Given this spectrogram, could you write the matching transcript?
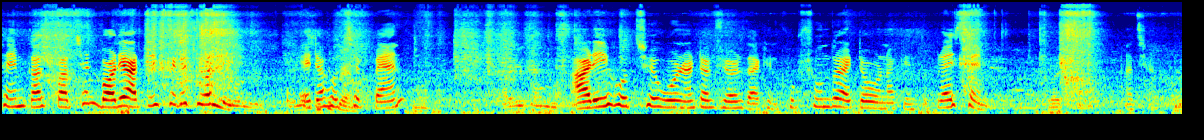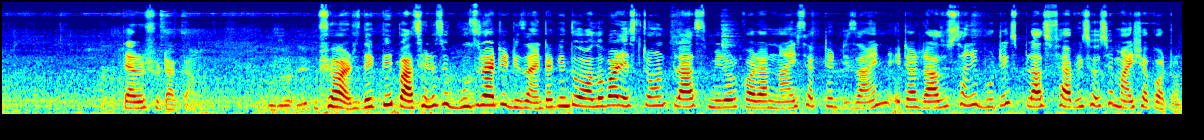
সেম কাজ পাচ্ছেন বডি আটত্রিশ থেকে চুয়াল্লিশ। এটা হচ্ছে প্যান্ট। আর এই আর এই হচ্ছে ওড়নাটা ভিউয়ার দেখেন খুব সুন্দর একটা ওড়না কিন্তু। Price same. আচ্ছা। তেরোশো টাকা। শর্টস দেখতেই পাচ্ছেন এটা হচ্ছে গুজরাটি ডিজাইনটা কিন্তু all over stone plus mirror করা নাইস একটা ডিজাইন। এটা রাজস্থানি বুটিক্স প্লাস ফ্যাব্রিক্স হচ্ছে মাইশা কটন।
